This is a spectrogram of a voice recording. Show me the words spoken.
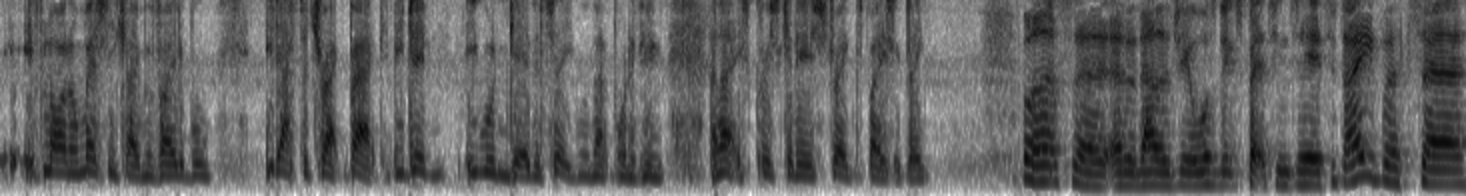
if Lionel Messi came available, he'd have to track back. If he didn't, he wouldn't get in the team from that point of view. And that is Chris Kinnear's strength, basically. Well, that's uh, an analogy I wasn't expecting to hear today, but uh,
